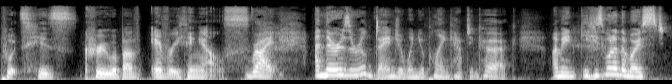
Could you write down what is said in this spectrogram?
puts his crew above everything else. Right. And there is a real danger when you're playing Captain Kirk. I mean, he's one of the most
